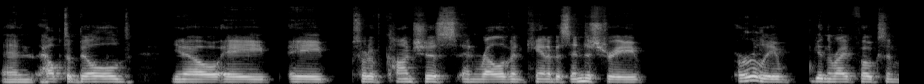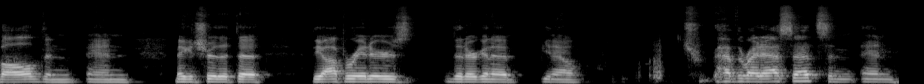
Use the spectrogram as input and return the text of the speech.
and help to build you know a a sort of conscious and relevant cannabis industry early getting the right folks involved and and making sure that the the operators that are going to you know tr- have the right assets and and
